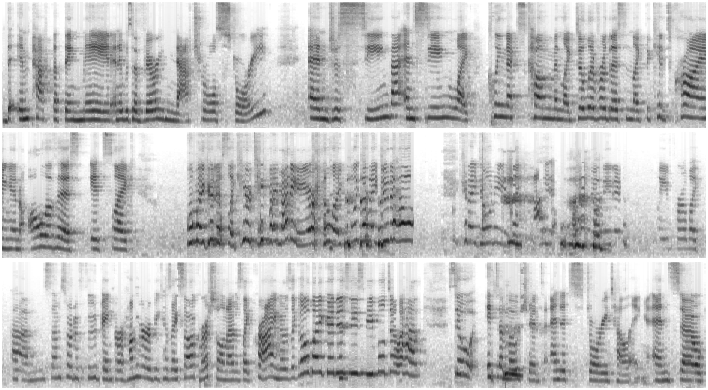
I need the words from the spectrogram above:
the impact that they made and it was a very natural story and just seeing that and seeing like Kleenex come and like deliver this and like the kids crying and all of this, it's like, oh my goodness, like here, take my money or like what can I do to help? Can I donate? Like I, I donated for like um, some sort of food bank or hunger because I saw a commercial and I was like crying. I was like, oh my goodness, these people don't have. So it's emotions and it's storytelling. And so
